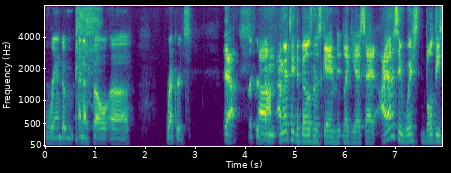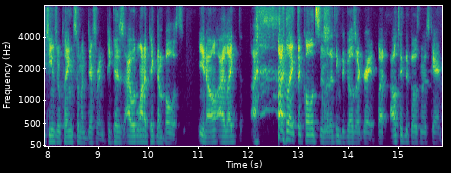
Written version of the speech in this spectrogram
random NFL uh, records. Yeah, um, I'm going to take the Bills in this game, like you guys said. I honestly wish both these teams were playing someone different because I would want to pick them both. You know, I like I, I like the Colts and I think the Bills are great, but I'll take the Bills in this game.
